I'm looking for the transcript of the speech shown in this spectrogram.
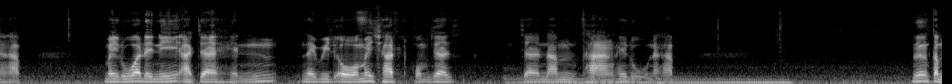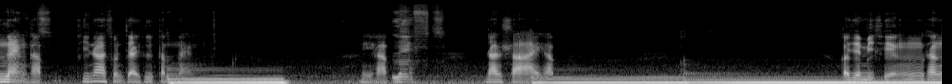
นะครับ ไม่รู้ว่าในนี้อาจจะเห็นในวิดีโอไม่ชัด ผมจะจะนำทางให้ดูนะครับ เรื่องตำแหน่งครับ ที่น่าสนใจคือตำแหน่ง นี่ครับ left, ด้านซ้ายครับ ก็จะมีเสียงทั้ง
